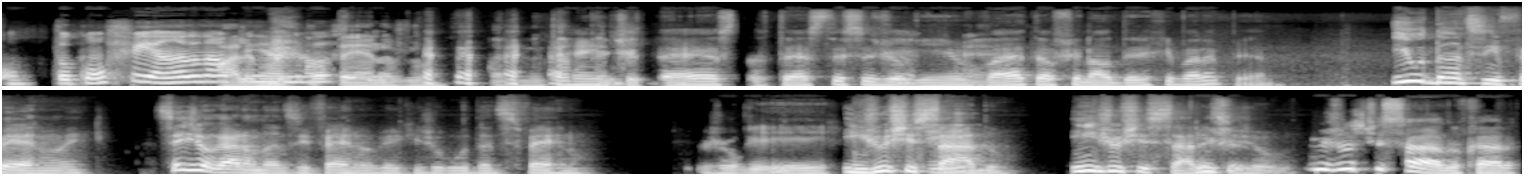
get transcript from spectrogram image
Tô, tô confiando na Vale opinião de muito a vocês. pena, viu? Vale muito a pena. Gente, testa, testa esse joguinho, É. vai até o final dele que vale a pena. E o Dantes Inferno, hein? Vocês jogaram Dantes Inferno? Eu vi que jogou Dantes Inferno. Joguei. Injustiçado. Injustiçado esse Inju- jogo. Injustiçado, cara.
